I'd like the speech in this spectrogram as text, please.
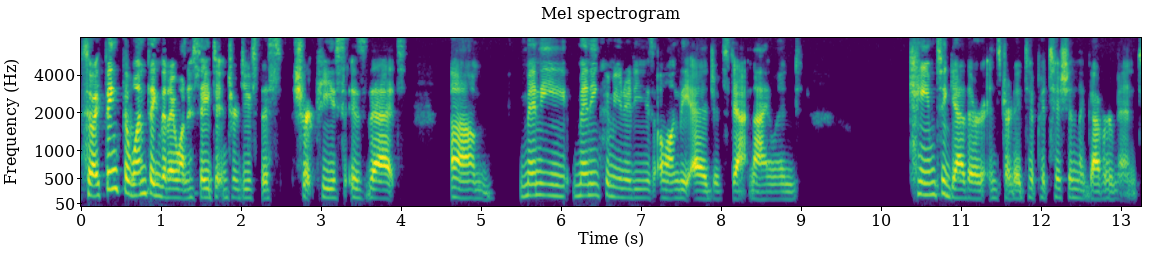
So I think the one thing that I want to say to introduce this short piece is that um, many, many communities along the edge of Staten Island came together and started to petition the government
